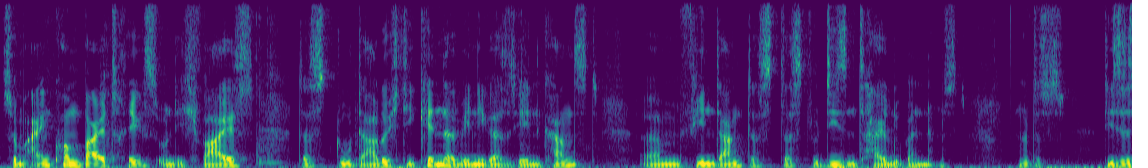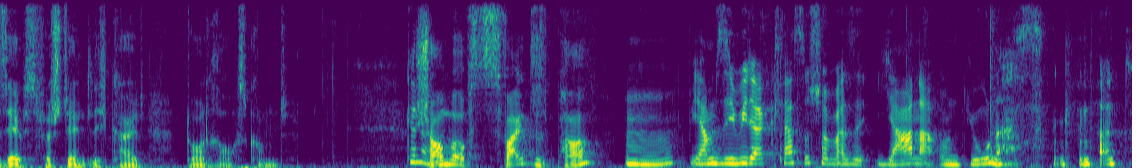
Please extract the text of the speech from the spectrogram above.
zum Einkommen beiträgst und ich weiß, dass du dadurch die Kinder weniger sehen kannst. Ähm, vielen Dank, dass, dass du diesen Teil übernimmst. Ne, dass diese Selbstverständlichkeit dort rauskommt. Genau. Schauen wir aufs zweite Paar. Mhm. Wir haben sie wieder klassischerweise Jana und Jonas genannt.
